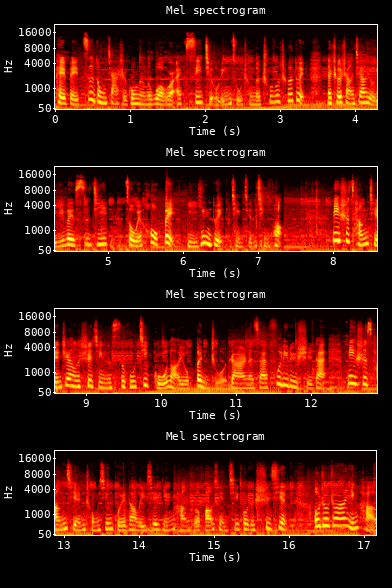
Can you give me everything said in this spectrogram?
配备自动驾驶功能的沃尔沃 XC90 组成的出租车队。那车上将有一位司机作为后备，以应对紧急的情况。密室藏钱这样的事情呢，似乎既古老又笨拙。然而呢，在负利率时代，密室藏钱重新回到了一些银行和保险机构的视线。欧洲中央银行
